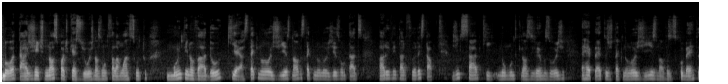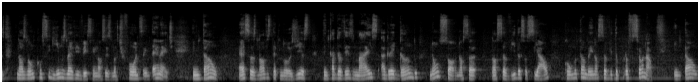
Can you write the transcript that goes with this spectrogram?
Boa tarde, gente. No nosso podcast de hoje nós vamos falar um assunto muito inovador, que é as tecnologias, novas tecnologias voltadas para o inventário florestal. A gente sabe que no mundo que nós vivemos hoje é repleto de tecnologias, novas descobertas, e nós não conseguimos né, viver sem nossos smartphones, sem internet. Então, essas novas tecnologias têm cada vez mais agregando não só nossa, nossa vida social, como também nossa vida profissional. Então,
